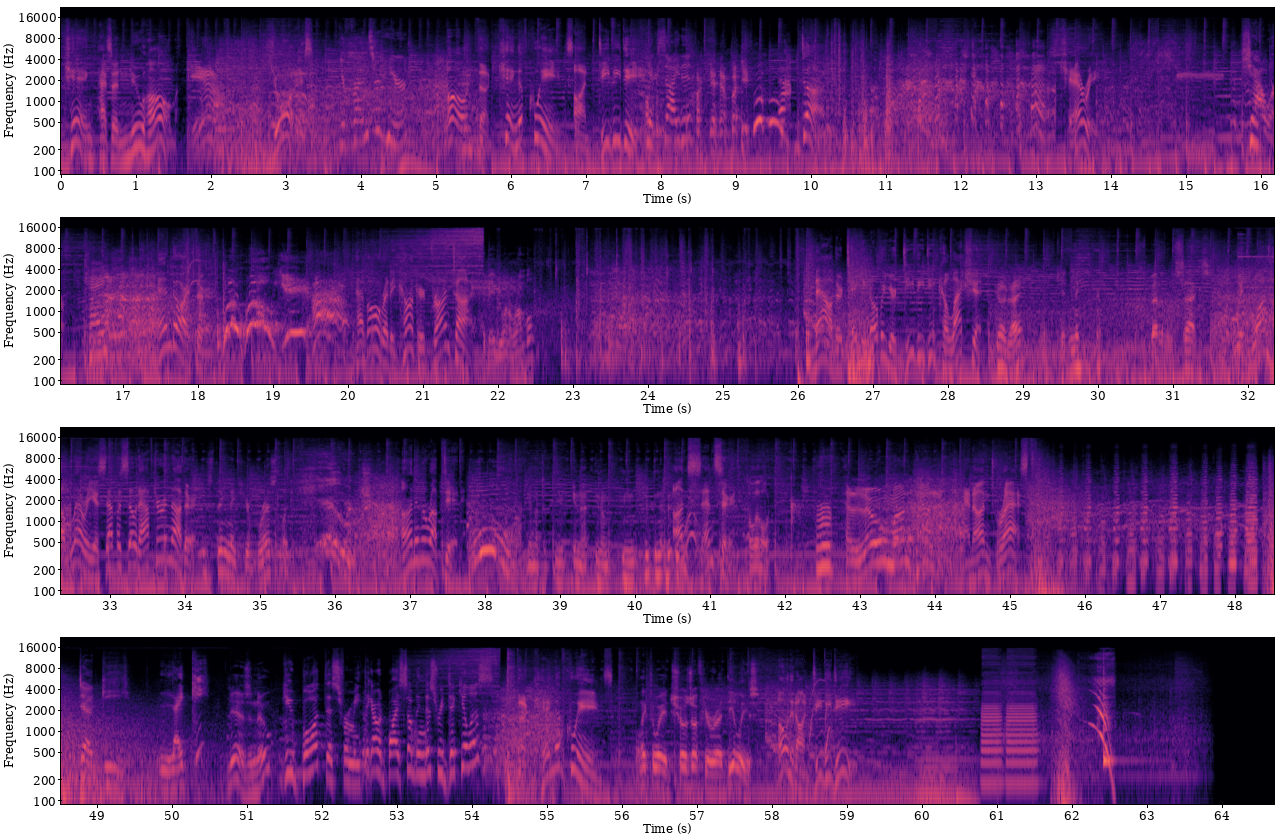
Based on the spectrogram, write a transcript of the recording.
king has a new home. Yeah. Yours. Your friends are here. Own The King of Queens on DVD. You excited? Yeah, buddy. Doug. Carrie. Shower, okay? And Arthur Woo-hoo! Yeehaw! have already conquered primetime. Hey, baby, want to rumble? Now they're taking over your DVD collection Good, right? Kidding me? It's better than sex. with one hilarious episode after another, This thing makes your breast look huge. uninterrupted, You know, you know, you know, you know, uncensored, a little. Hello, Montana. and undressed. Dougie. Likey? Yeah, is it new? You bought this for me. Think I would buy something this ridiculous? The King of Queens. I like the way it shows off your uh, dealies. Own it on DVD.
